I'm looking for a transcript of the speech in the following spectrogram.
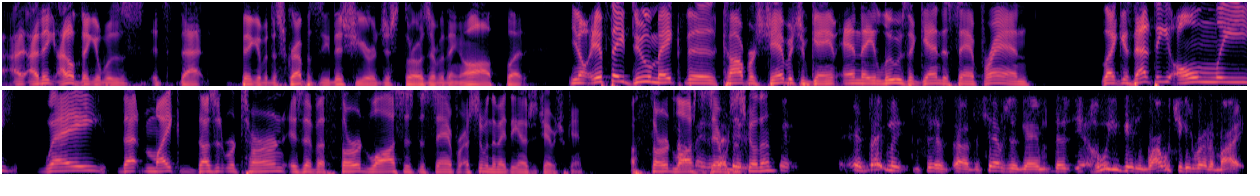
I, I think I don't think it was it's that big of a discrepancy this year. It just throws everything off. But you know, if they do make the conference championship game and they lose again to San Fran, like, is that the only way that Mike doesn't return? Is if a third loss is to San Fran, assuming they make the NFC championship game, a third loss to San Francisco, then? If they make the, uh, the championship game, who are you getting? Why would you get rid of Mike?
